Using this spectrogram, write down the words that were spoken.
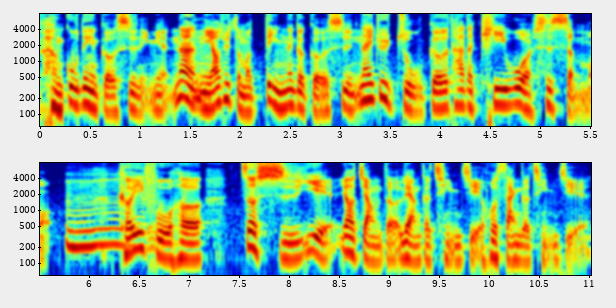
很固定的格式里面。那你要去怎么定那个格式？那一句主歌它的 key word 是什么？嗯，可以符合这十页要讲的两个情节或三个情节，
